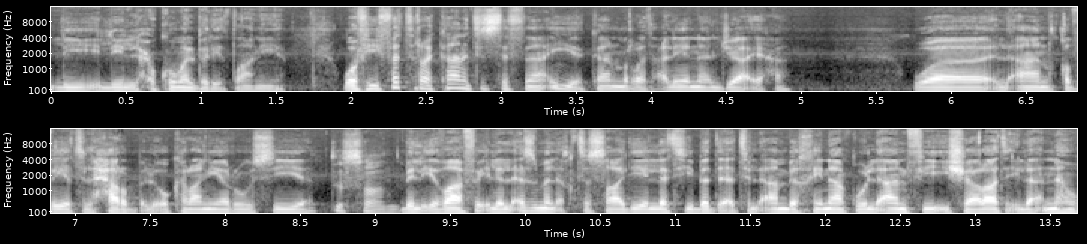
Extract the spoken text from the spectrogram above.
للحكومة البريطانية. وفي فترة كانت استثنائية كان مرت علينا الجائحة. والآن قضية الحرب الأوكرانية الروسية بالإضافة إلى الأزمة الاقتصادية التي بدأت الآن بالخناق والآن في إشارات إلى أنه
